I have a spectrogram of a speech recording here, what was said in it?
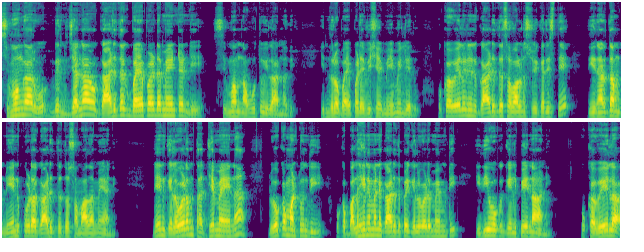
సింహం గారు మీరు నిజంగా గాడిదకు భయపడడం ఏంటండి? సింహం నవ్వుతూ ఇలా అన్నది. ఇందులో భయపడే విషయం ఏమీ లేదు. ఒకవేళ నేను గాడిద సవాలును స్వీకరిస్తే దీని అర్థం నేను కూడా గాడిదతో సమాధమే అని. నేను గెలవడం తథ్యమే అయినా లోకం అంటుంది ఒక బలహీనమైన గాడిదపై గెలవడం ఏమిటి? ఇది ఒక గెలిపేనా అని. ఒకవేళ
